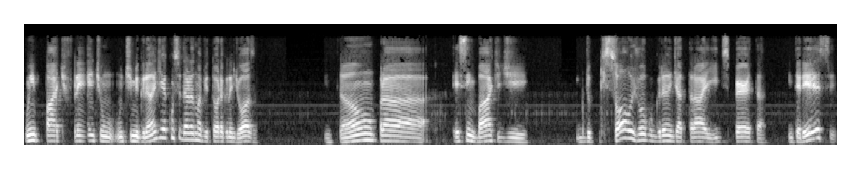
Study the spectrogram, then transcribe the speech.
o um empate frente a um, um time grande é considerado uma vitória grandiosa. Então, para esse embate de do que só o jogo grande atrai e desperta interesse,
